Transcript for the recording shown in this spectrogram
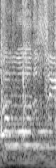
I wanna see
